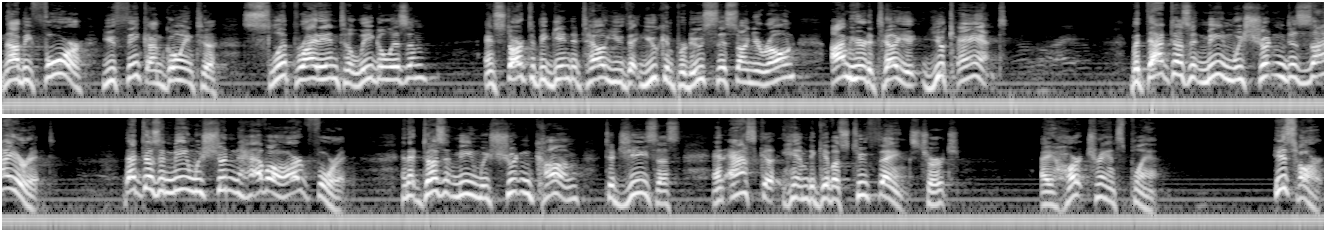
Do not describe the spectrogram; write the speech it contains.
Now, before you think I'm going to slip right into legalism and start to begin to tell you that you can produce this on your own, I'm here to tell you, you can't. But that doesn't mean we shouldn't desire it. That doesn't mean we shouldn't have a heart for it. And it doesn't mean we shouldn't come to Jesus and ask Him to give us two things, church a heart transplant. His heart,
